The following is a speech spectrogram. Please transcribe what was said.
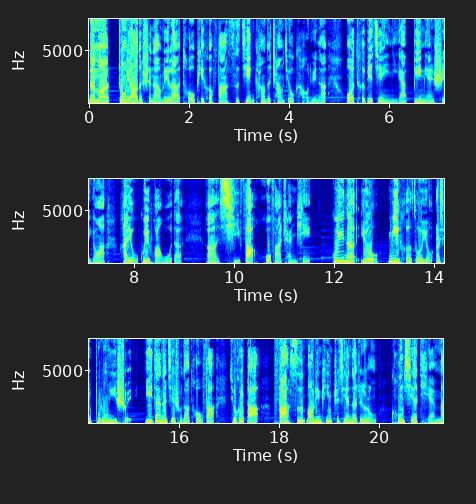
那么重要的是呢，为了头皮和发丝健康的长久考虑呢，我特别建议你啊，避免使用啊含有硅化物的啊洗发护发产品，硅呢有密合作用，而且不溶于水，一旦呢接触到头发，就会把发丝毛鳞片之间的这种空隙填满，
